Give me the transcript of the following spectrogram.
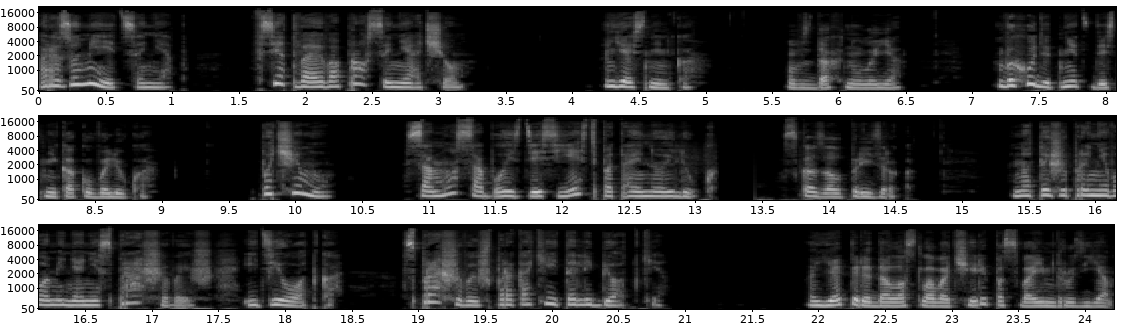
Разумеется, нет. Все твои вопросы ни о чем. Ясненько. Вздохнула я. Выходит, нет здесь никакого люка. Почему? Само собой, здесь есть потайной люк, сказал призрак. Но ты же про него меня не спрашиваешь, идиотка. Спрашиваешь про какие-то лебедки. Я передала слова черепа своим друзьям.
